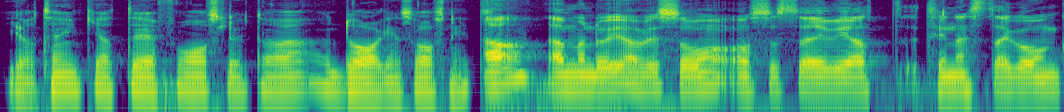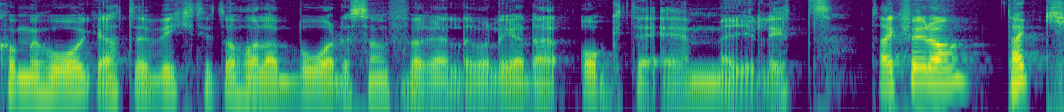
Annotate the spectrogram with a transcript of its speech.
Jag tänker att det får avsluta dagens avsnitt. Ja, ja, men då gör vi så. Och så säger vi att till nästa gång, kom ihåg att det är viktigt att hålla både som förälder och ledare och det är möjligt. Tack för idag. Tack!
